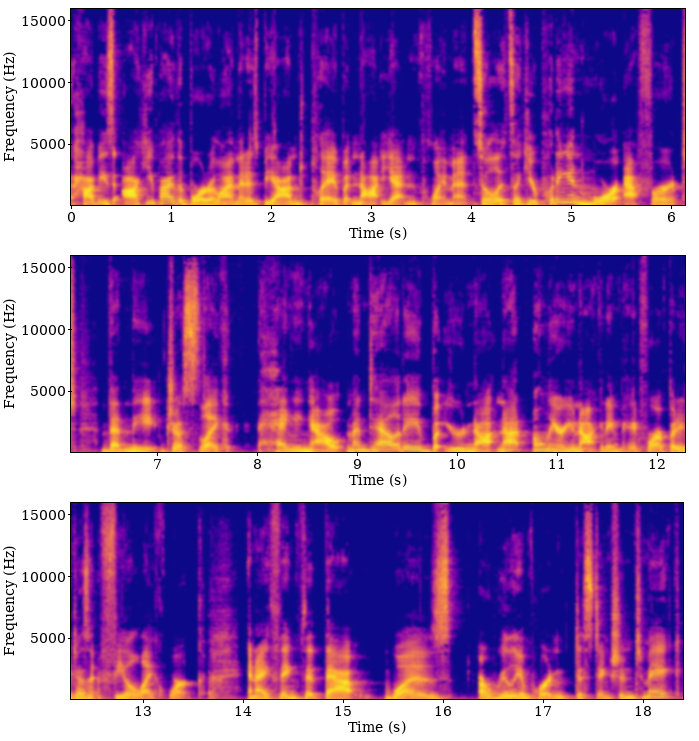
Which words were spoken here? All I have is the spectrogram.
hobbies occupy the borderline that is beyond play but not yet employment. So it's like you're putting in more effort than the just like hanging out mentality, but you're not not only are you not getting paid for it, but it doesn't feel like work. And I think that that was a really important distinction to make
